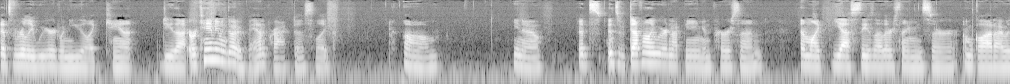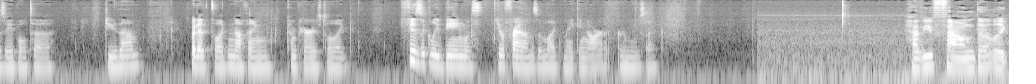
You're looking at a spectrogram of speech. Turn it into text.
it's really weird when you like can't do that or can't even go to band practice. Like, um, you know, it's it's definitely weird not being in person. And like, yes, these other things are. I'm glad I was able to do them, but it's like nothing compares to like physically being with your friends and like making art or music. Have you found that like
